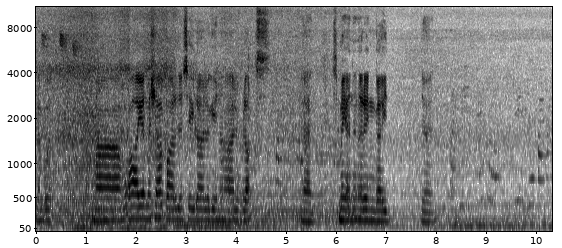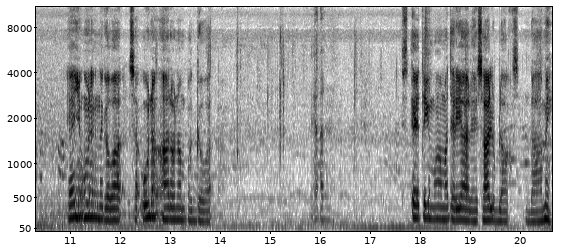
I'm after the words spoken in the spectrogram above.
Lambot. Na hukayan na siya para dun sa ilalagay ng hollow blocks. Yan. Tapos may ano na rin guide. Yan. Yan yung unang nagawa sa unang araw ng paggawa. Yan. Ito yung mga materyales, hollow blocks. Dami.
